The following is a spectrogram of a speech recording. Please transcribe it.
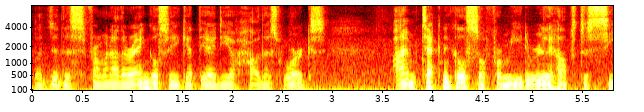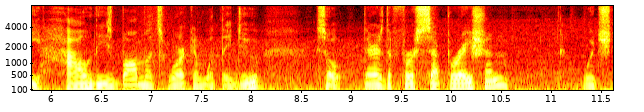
Let's do this from another angle so you get the idea of how this works. I'm technical, so for me it really helps to see how these bomblets work and what they do. So there's the first separation, which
